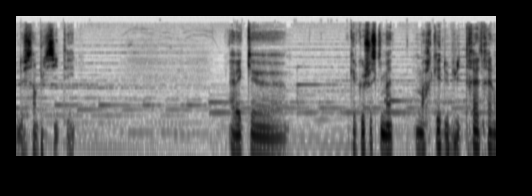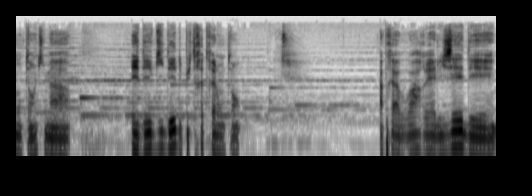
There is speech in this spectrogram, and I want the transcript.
de simplicité, avec euh, quelque chose qui m'a marqué depuis très très longtemps, qui m'a aidé, guidé depuis très très longtemps. Après avoir réalisé des,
